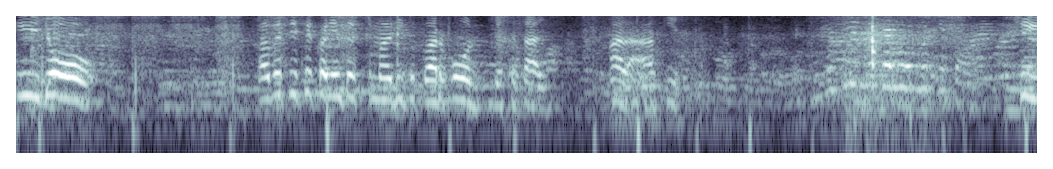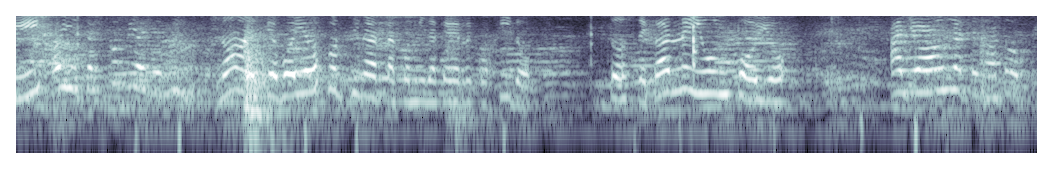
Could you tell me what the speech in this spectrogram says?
Y yo. A ver si se calienta este maldito carbón vegetal. Hala, aquí está. ¿Estás haciendo carbón vegetal? Sí. Oye, te has copiado de mí. No, es que voy a cocinar la comida que he recogido. Dos de carne y un pollo. Ah, yo aún la tengo a tope.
